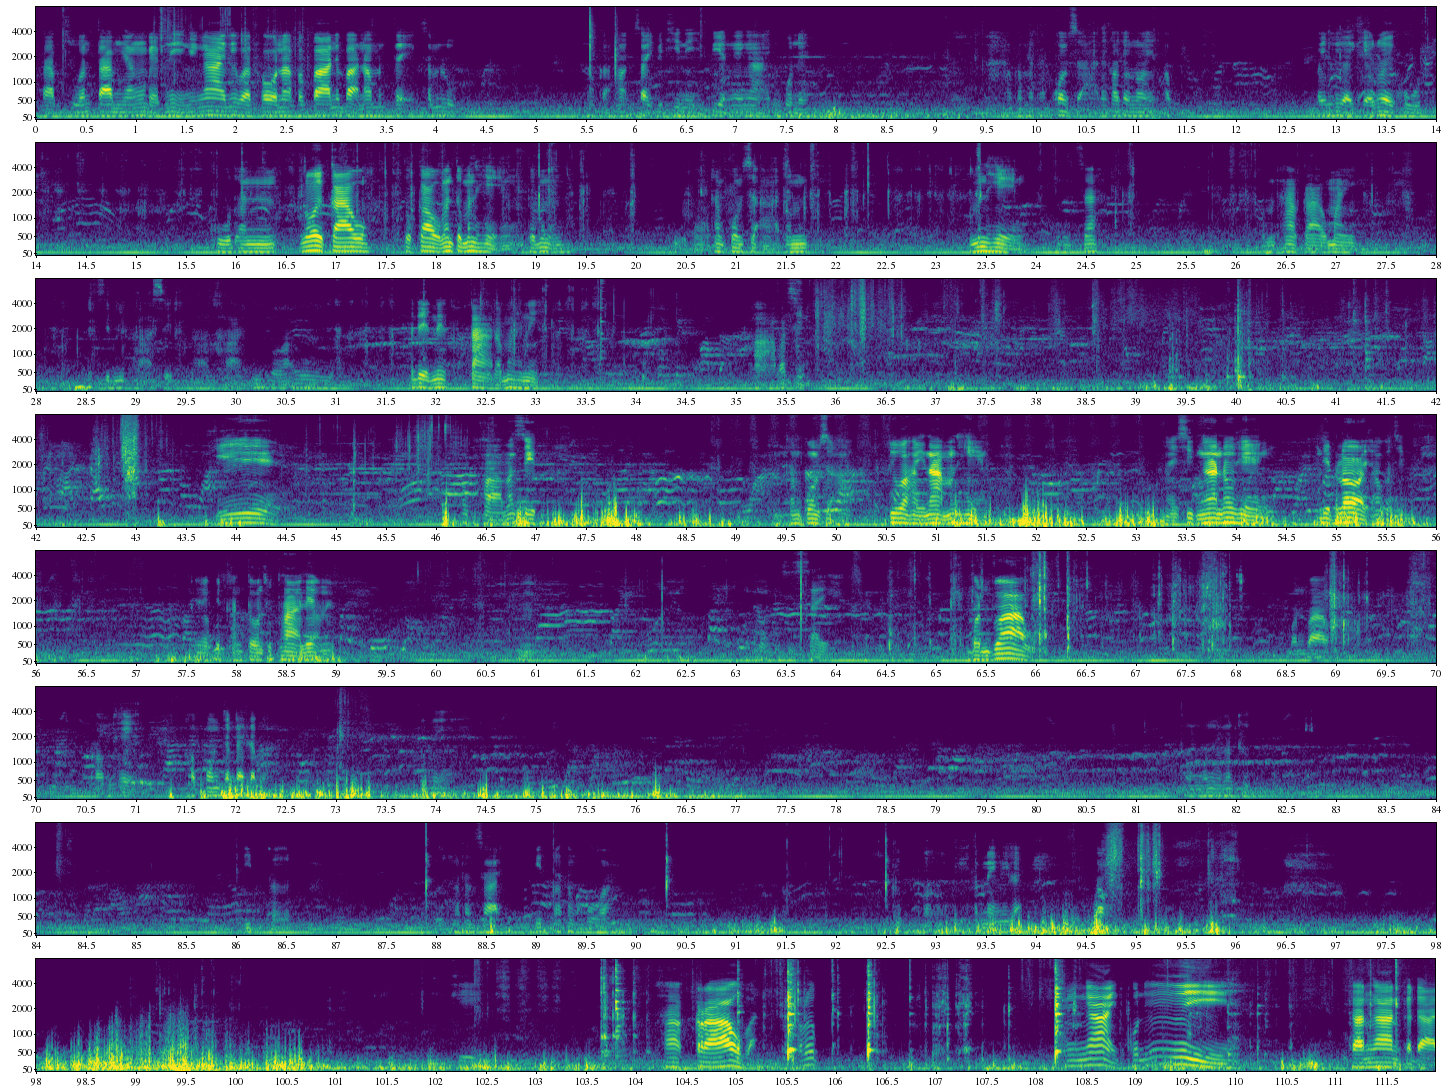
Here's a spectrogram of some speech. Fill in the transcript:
ตามสวนตามหยังแบบนี้ง่ายๆหรือว่าท่อน้ำประปาในบ้านเรามันแตกสำรุดเรา ก็ใส่วิธีนี้เปลี่ยนง่ายๆทุกคนเลยเราก็มาทำความสะอาดให้เขาจังน้อยเอาไปเลื่อยแค่เลื่อยขูด ขูดอันร้อยกาวตัวเก่ามันตัวมันแห้งตัวมันขูดออกทำความสะอาดให้มันมันแห้งซะเอามันทากาวใหม่สิมีผาเสร็จผาขายเพราะว่าเออประเด็นนี่ตาดเอามาให้นี่ ผ่าวัดสิโอเคเอาผ่ามันสร็จทำความสะอาดคือว่าให้น้ำมันแห้งให้สิงานเขาแห้งเรียบร้อยเอาก็สิเดี๋ยวเป็นขั้นตอนสุดท้ายแล้วนะก่อนสิใส่ บอลว่าวบอลว่าวเขาเทเขาพงจังได้แล้วตัวนี้ตรงนู้นนี่มันถึกปิดเปิดเปิดมาทางซ้ายปิดมาทางขวาคึบอ่าโอเคตำแหน่งนี้แหละต้องโอเค ถากราวบัดกรึบง่ายๆคนเอ้ยการงานก็ได้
